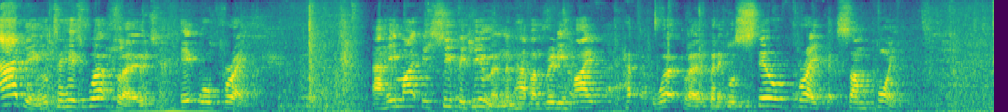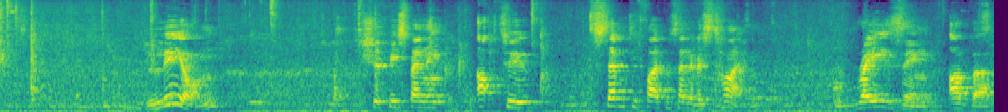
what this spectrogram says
adding to his workload, it will break. Now, he might be superhuman and have a really high workload, but it will still break at some point. Leon should be spending up to 75% of his time raising other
